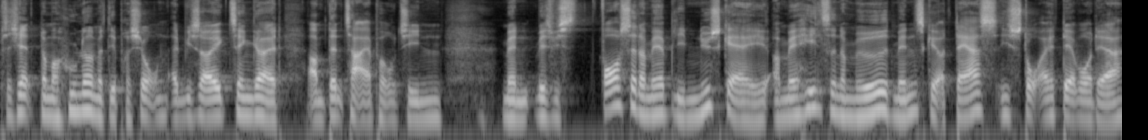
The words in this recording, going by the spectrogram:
patient nummer 100 med depression, at vi så ikke tænker, at om den tager jeg på rutinen. Men hvis vi fortsætter med at blive nysgerrige, og med hele tiden at møde et menneske og deres historie, der hvor det er,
